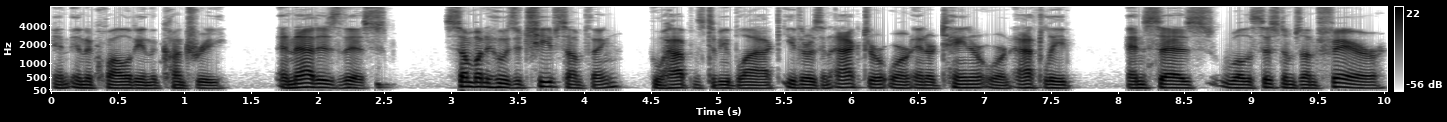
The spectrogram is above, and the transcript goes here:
and inequality in the country. And that is this someone who has achieved something, who happens to be black, either as an actor or an entertainer or an athlete, and says, well, the system's unfair.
